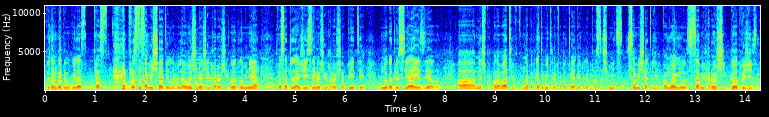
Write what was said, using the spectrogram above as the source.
В этом году было просто, замечательно, был очень-очень хороший год для меня, просто для жизни очень хороший опыт, много друзей я сделал, а наш преподаватель на подготовительном факультете был просто замечательный, по-моему, самый хороший год в жизни.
